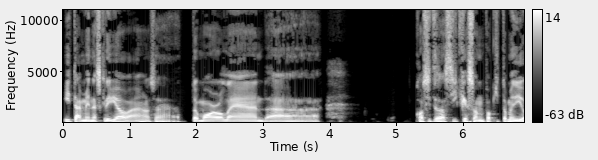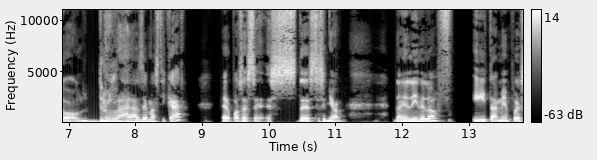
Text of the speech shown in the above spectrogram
Y también escribió, ¿va? O sea, Tomorrowland, ah, cositas así que son un poquito medio raras de masticar. Pero pues este es de este señor Daniel Lindelof. Y también pues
